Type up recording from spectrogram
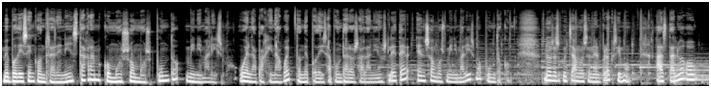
Me podéis encontrar en Instagram como somos.minimalismo o en la página web donde podéis apuntaros a la newsletter en somosminimalismo.com. Nos escuchamos en el próximo. Hasta luego.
